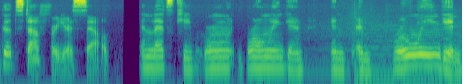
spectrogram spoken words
good stuff for yourself. And let's keep growing, growing and and and brewing and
